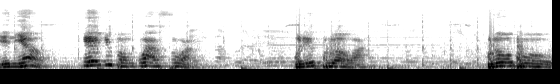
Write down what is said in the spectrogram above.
yɛ niɛ o kɛ yubɔ ŋgɔ asɔ a o le kuro wa robo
